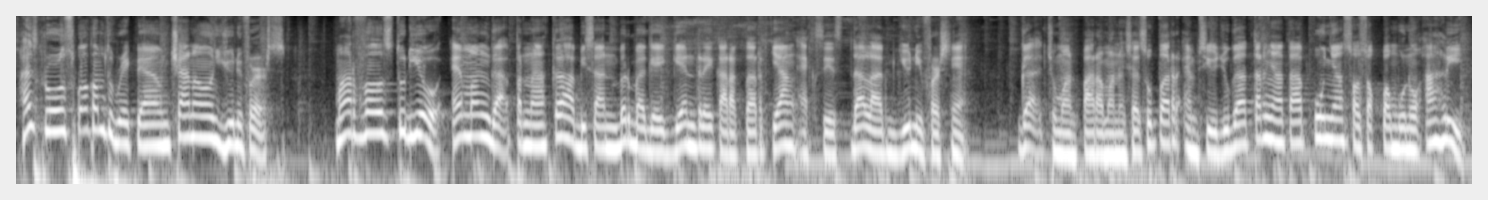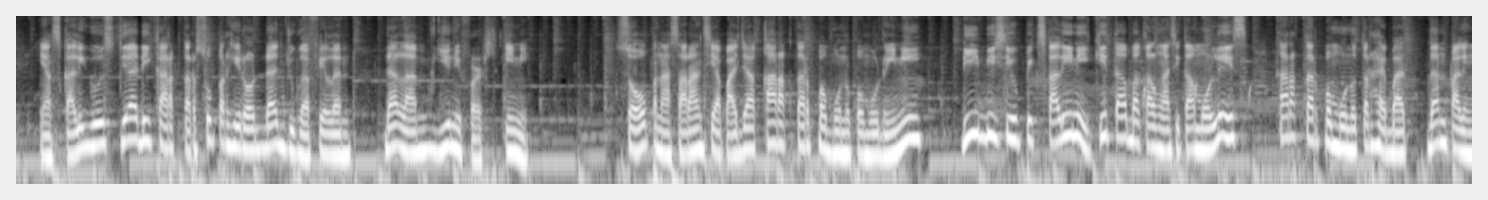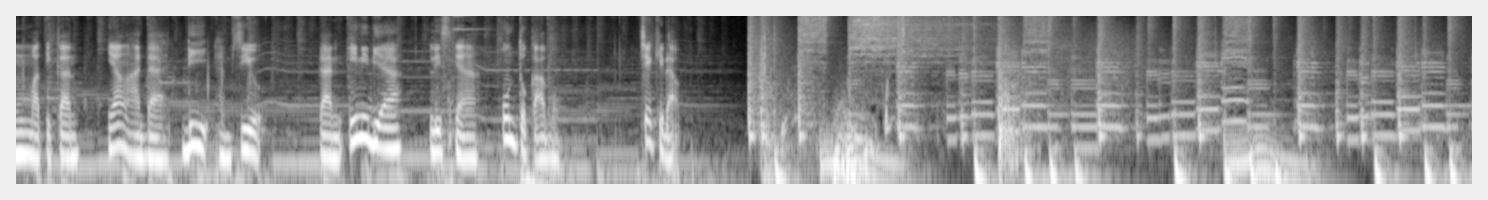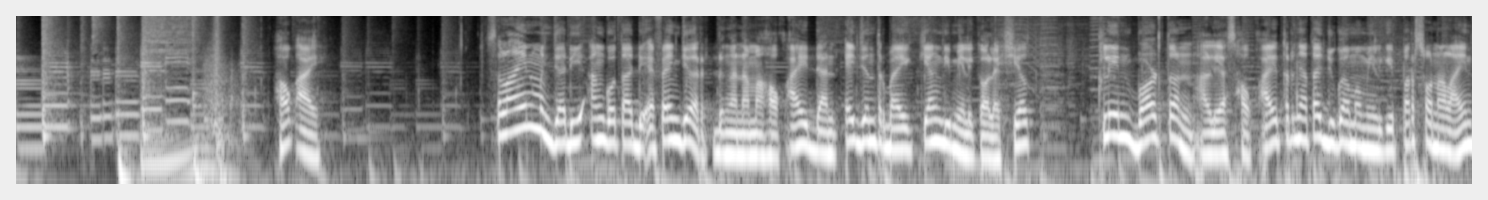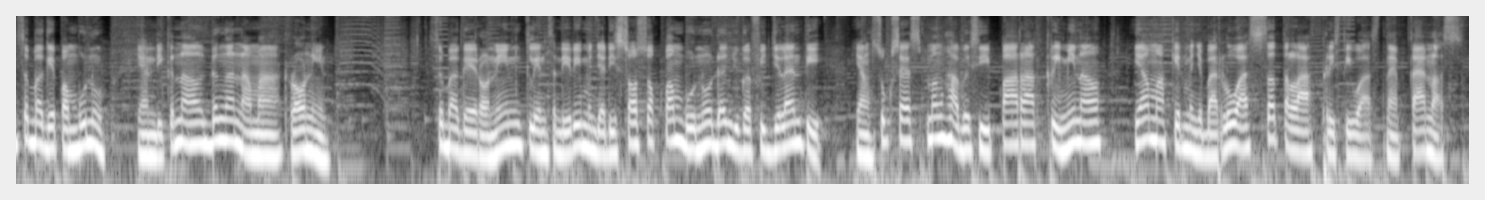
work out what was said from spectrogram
Hi Scrolls, welcome to Breakdown Channel Universe. Marvel Studio emang nggak pernah kehabisan berbagai genre karakter yang eksis dalam universe-nya. Gak cuman para manusia super, MCU juga ternyata punya sosok pembunuh ahli yang sekaligus jadi karakter superhero dan juga villain dalam universe ini. So, penasaran siapa aja karakter pembunuh-pembunuh ini? Di BCU Pix kali ini kita bakal ngasih kamu list karakter pembunuh terhebat dan paling mematikan yang ada di MCU. Dan ini dia listnya untuk kamu. Check it out. Hawkeye Selain menjadi anggota The Avenger dengan nama Hawkeye dan agent terbaik yang dimiliki oleh S.H.I.E.L.D., Clint Barton alias Hawkeye ternyata juga memiliki persona lain sebagai pembunuh yang dikenal dengan nama Ronin. Sebagai Ronin, Clint sendiri menjadi sosok pembunuh dan juga vigilante yang sukses menghabisi para kriminal yang makin menyebar luas setelah peristiwa Snap Thanos.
